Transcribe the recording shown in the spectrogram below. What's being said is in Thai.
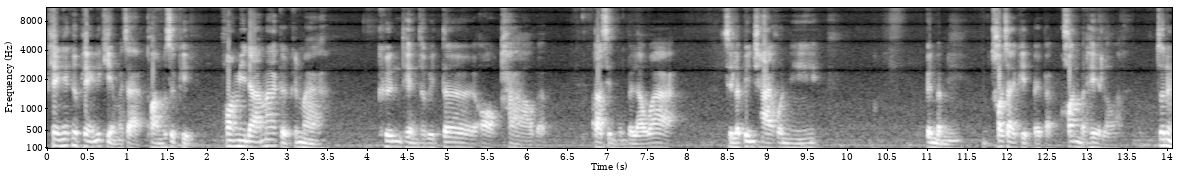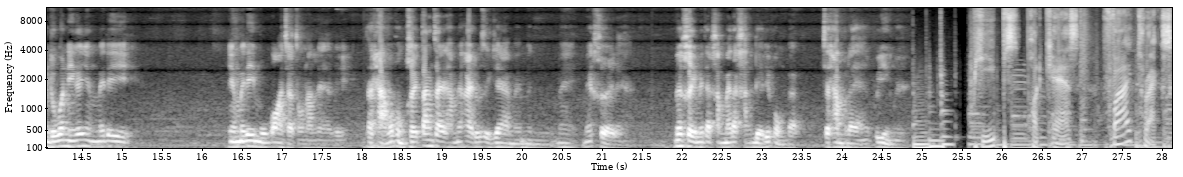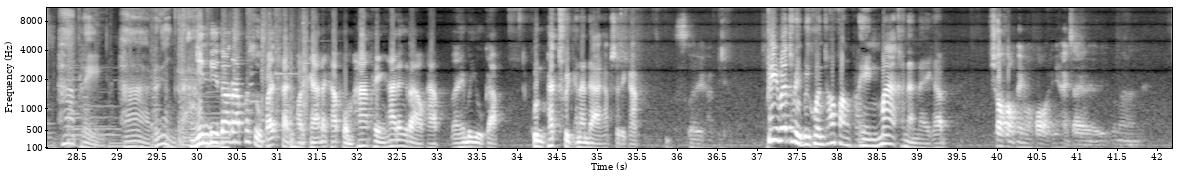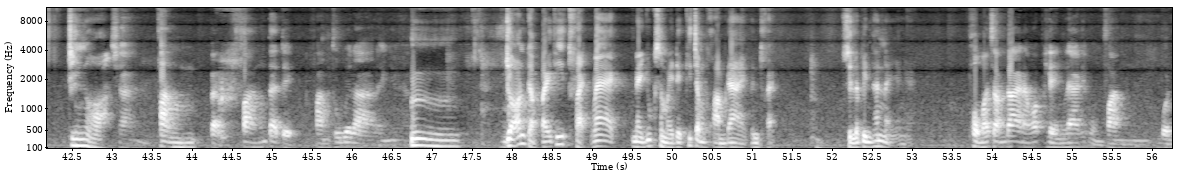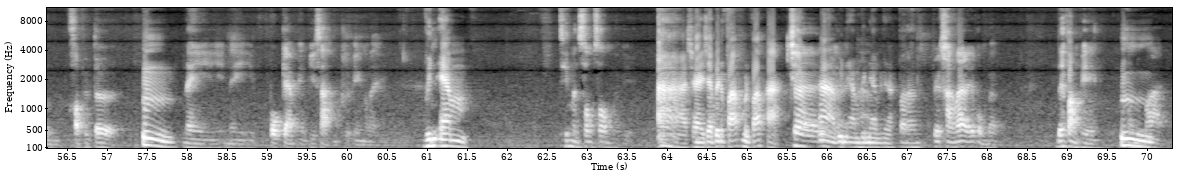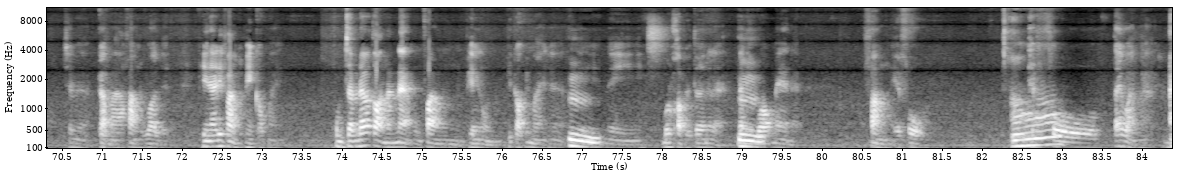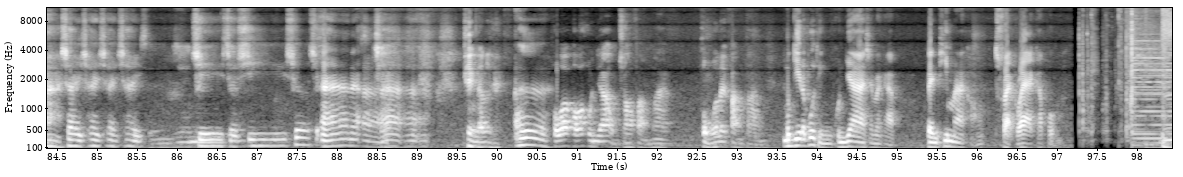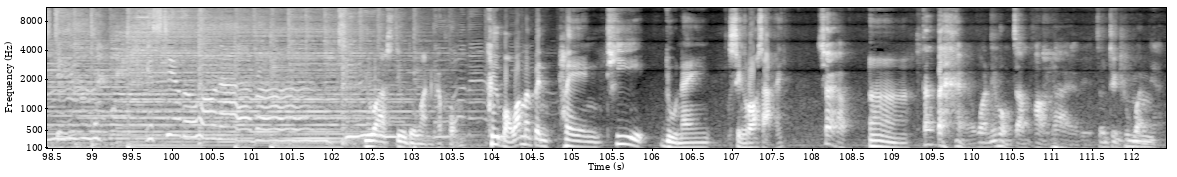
เพลงนี้คือเพลงที่เขียนมาจากความรู้สึกผิด พอมีดราม่าเกิดขึ้นมา ขึ้นเทรนทวิตเตอร์ออกข่าวแบบ ตัดสินผมไปแล้วว่า ศิลปินชายคนนี้ เป็นแบบนี้เข้าใจผิดไปแบบค่อนประเทศแล้วอะจนถึงทุกวันนี้ก็ยังไม่ได้ ยังไม่ได้ move on จากตรงนั้นเลยอะพี่แต่ถามว่าผมเคยตั้งใจทำให้ใครรู้สึกแย่ไหมมันไม่ไม่เคยเลยฮะไม่เคยแม้แต่คำแม้แต่ครั้งเดียวที่ผมแบบจะทำอะไรผู้หญิงเลย Peeps Podcast 5 tracks 5 เพลง 5 เรื่องราว ยินดีต้อนรับเข้าสู่ Fast Track Podcast นะครับ ผม 5 เพลง 5 เรื่องราวครับวันนี้มาอยู่กับคุณแพทริกอนันดาครับ สวัสดีครับ สวัสดีครับ พี่พี่แพทริกเป็นคนชอบฟังเพลงมากขนาดไหนครับ ชอบฟังเพลงพอๆที่หายใจเลยพี่ประมาณนั้นจริงเหรอ ใช่ ฟังแบบฟังตั้งแต่เด็กฟังทุกเวลาอะไรอย่างเงี้ยครับอืมย้อนกลับไปที่แทร็กแรกในยุคสมัยเด็กที่จำความได้เป็นแทร็กศิลปินท่านไหนยังไง ผมมาจำได้นะว่าเพลงแรกที่ผมฟังบนคอมพิวเตอร์ อืมในในโปรแกรม MP3 คือเพลงอะไรวินแอมที่มันส้มๆครับพี่อ่า ใช่ใช่เป็นฟ้าเหมือนฟ้าผ่าใช่อ่า Winamp Winamp เนี่ยตอนนั้นเป็นครั้งแรกเลยที่ผมแบบ ได้ฟังเพลงอืมตอนอยู่บ้านใช่ไหมครับกลับมาฟังทุกวันเลยเพลงแรกที่ฟังคือเพลงก๊อฟไม้ผมจำไม่ได้ว่าตอนนั้นน่ะผมฟังเพลงของพี่ก๊อฟพี่ไม้นะฮะอืมในบนคอมพิวเตอร์นั่นแหละแต่ในอืม Walkman อะฟัง F4 อ๋อ F4 ไต้หวันอะอ่าใช่ใช่ใช่ใช่ชีเชอชีเชอชีอ่าอ่าอ่าอ่าเพลงนั้นเลยเออเพราะว่าเพราะว่าคุณย่าผมชอบฟังมาก ผมก็เลยฟังตาม เมื่อกี้เราพูดถึงคุณย่าใช่ไหมครับ เป็นที่มาของ track แรกครับผม You're still the one I run to. You are still the one ครับผม คือบอกว่ามันเป็นเพลงที่อยู่ในเสียงรอสาย ใช่ครับเออตั้งแต่วันที่ผมจำความได้อะพี่จนถึงทุกวันเนี่ย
